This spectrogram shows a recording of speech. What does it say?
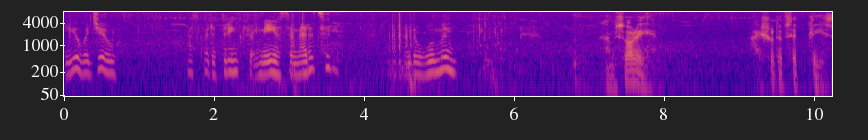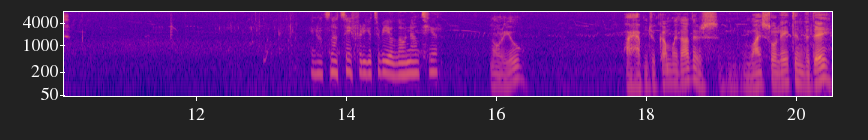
You, a Jew, ask for a drink from me, a Samaritan, and a woman. I'm sorry. I should have said please. You know, it's not safe for you to be alone out here. Nor you. Why haven't you come with others? Why so late in the day?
